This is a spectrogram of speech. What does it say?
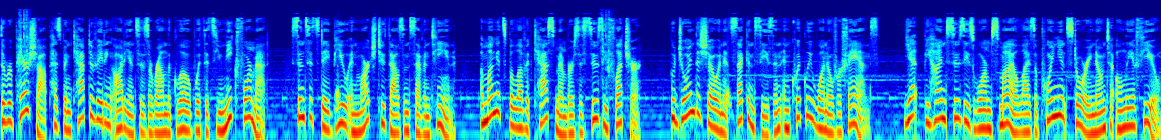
The Repair Shop has been captivating audiences around the globe with its unique format since its debut in March 2017. Among its beloved cast members is Suzie Fletcher, who joined the show in its second season and quickly won over fans. Yet, behind Suzie's warm smile lies a poignant story known to only a few.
